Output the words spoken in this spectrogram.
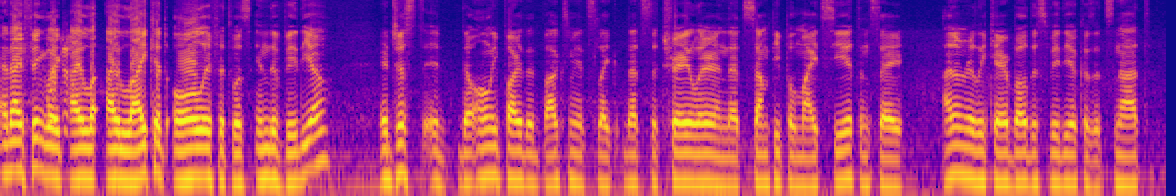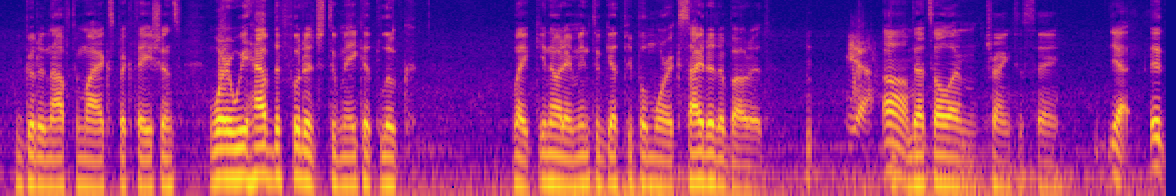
And I think like I, li- I like it all if it was in the video. It just it the only part that bugs me it's like that's the trailer and that some people might see it and say I don't really care about this video because it's not good enough to my expectations. Where we have the footage to make it look like you know what I mean to get people more excited about it. Yeah. Um, That's all I'm trying to say. yeah. It.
